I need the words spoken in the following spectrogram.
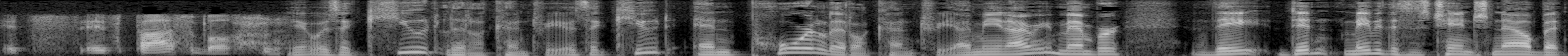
It's it's possible. It was a cute little country. It was a cute and poor little country. I mean, I remember they didn't, maybe this has changed now, but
